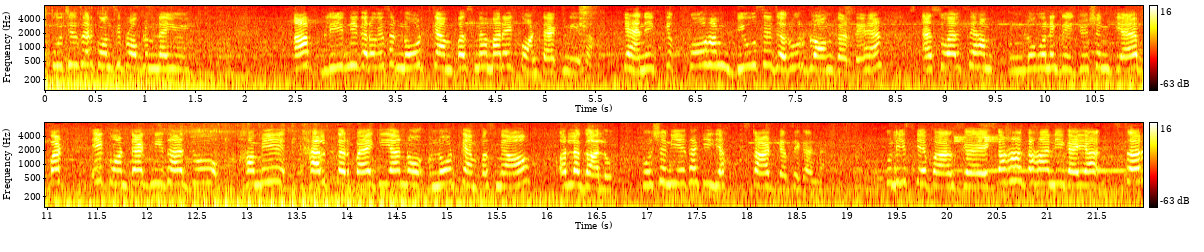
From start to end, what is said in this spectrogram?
पूछिए सर कौन सी प्रॉब्लम नहीं हुई? आप बिलीव नहीं करोगे सर नॉर्थ कैंपस में हमारा एक कॉन्टैक्ट नहीं था। कहने को हम ड्यू से ज़रूर बिलोंग करते हैं। एसओएल से हम लोगों ने ग्रेजुएशन किया है। बट एक कॉन्टैक्ट नहीं था जो हमें हेल्प कर पाए कि यार नॉर्थ कैंपस में आओ। और लगा लो। क्वेश्चन ये था कि स्टार्ट कैसे करना है? पुलिस के पास गए कहाँ कहाँ नहीं गए सर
